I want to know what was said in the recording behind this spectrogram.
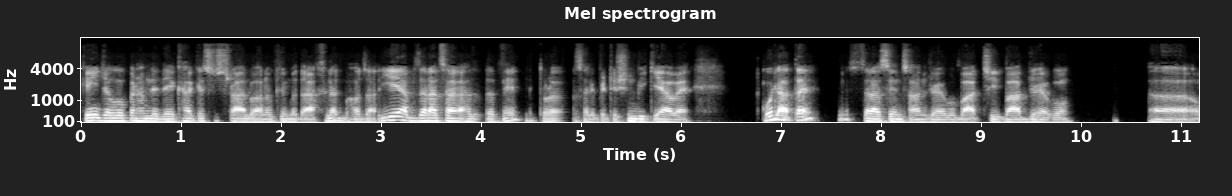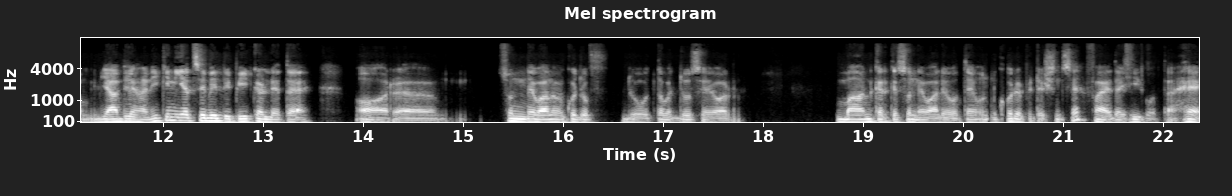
کئی جگہوں پر ہم نے دیکھا کہ سسرال والوں کی مداخلت بہت زیادہ، یہ اب ذرا سا حضرت نے تھوڑا سا ریپیٹیشن بھی کیا ہوا ہے۔ ہو جاتا ہے۔ اس طرح سے انسان جو ہے وہ بات چیت بات جو ہے وہ آ، یاد دہانی کی نیت سے بھی ریپیٹ کر لیتا ہے اور آ، سننے والوں کو جو جو توجہ سے اور مان کر کے سننے والے ہوتے ہیں ان کو ریپیٹیشن سے فائدہ ہی ہوتا ہے۔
